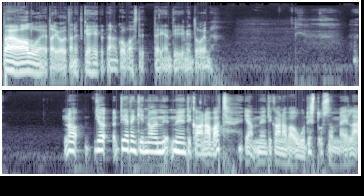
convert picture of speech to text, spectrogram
pääalueita, joita nyt kehitetään kovasti teidän tiimin toimeen? No jo, tietenkin noin myyntikanavat ja myyntikanava-uudistus on meillä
